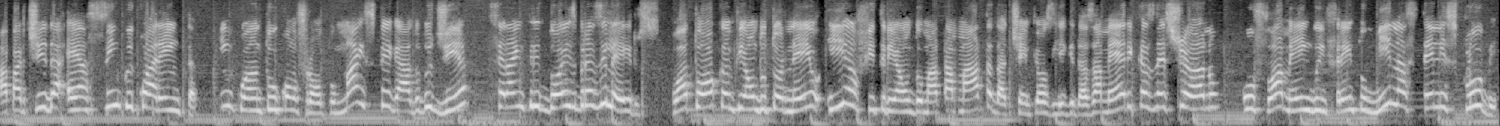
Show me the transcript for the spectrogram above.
a partida é às 5h40, enquanto o confronto mais pegado do dia será entre dois brasileiros. O atual campeão do torneio e anfitrião do mata-mata da Champions League das Américas neste ano, o Flamengo enfrenta o Minas Tênis Clube,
